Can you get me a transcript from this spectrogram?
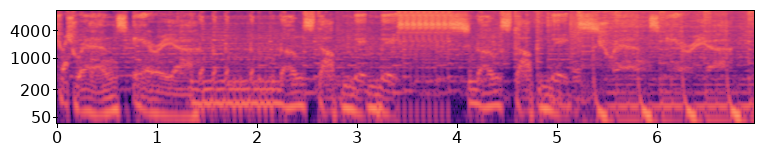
Trans area. Non-stop mix. Non-stop mix. Trans area.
